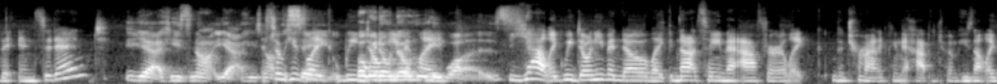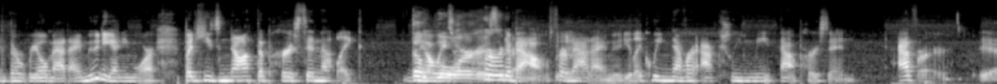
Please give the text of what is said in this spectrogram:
the incident. Yeah, he's not. Yeah, he's not. So he's, same, like, we but we don't don't know even, who he like- was. Yeah, like we don't even know, like, not saying that after, like, the traumatic thing that happened to him, he's not, like, the real Mad Eye Moody anymore, but he's not the person that, like, The we always heard around, about for yeah. Mad Eye Moody. Like, we never actually meet that person ever. Yeah.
